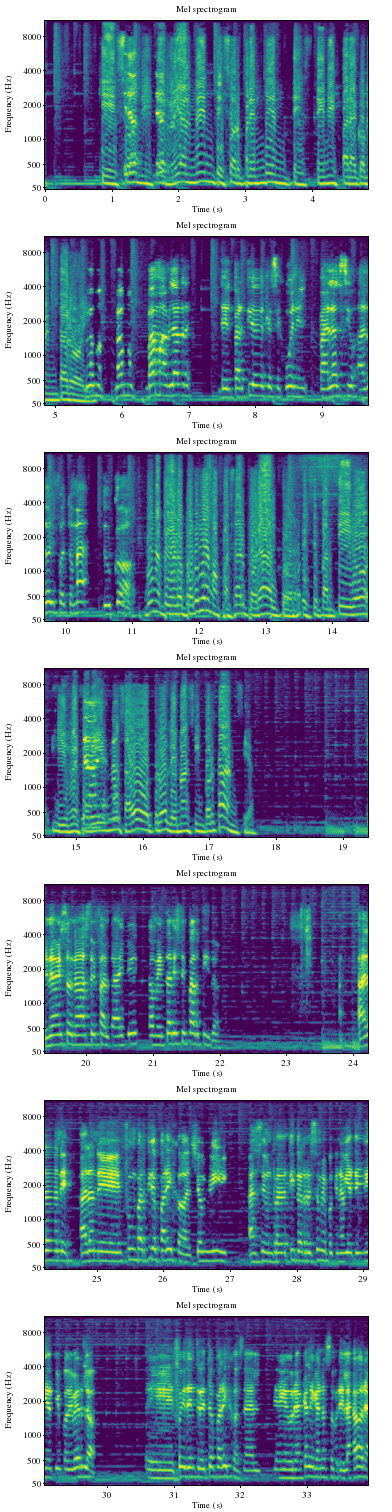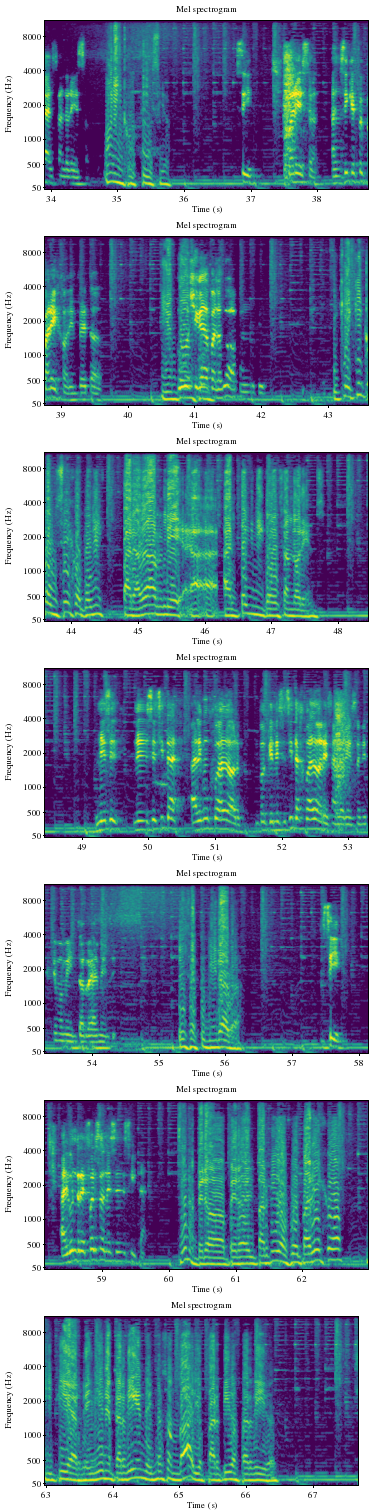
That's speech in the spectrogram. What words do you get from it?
que son este, realmente sorprendentes tenés para comentar hoy? Vamos, vamos, vamos a hablar del partido que se jugó en el Palacio Adolfo Tomás Ducó. Bueno, pero lo podríamos pasar por alto ese partido y referirnos a otro de más importancia. No, eso no hace falta, hay que comentar ese partido. A donde, a donde fue un partido parejo, yo vi hace un ratito el resumen porque no había tenido tiempo de verlo. Eh, fue dentro de todo parejo, o sea, el, el Huracán le ganó sobre la hora al San Lorenzo. Una injusticia. Sí, por eso. Así que fue parejo dentro de todo. Hubo llegada para los dos. ¿Y qué, qué consejo tenés para darle a- a- al técnico de San Lorenzo? Nece- necesita algún jugador, porque necesita jugadores San Lorenzo en este momento realmente. Esa es tu mirada. Sí, algún refuerzo necesita. Bueno, pero, pero el partido fue parejo y pierde, y viene perdiendo, y ya son varios partidos perdidos.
